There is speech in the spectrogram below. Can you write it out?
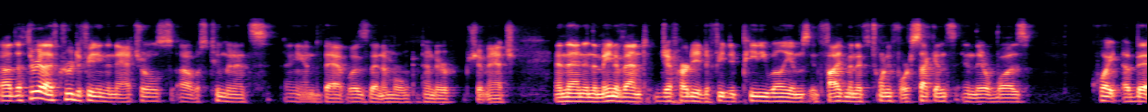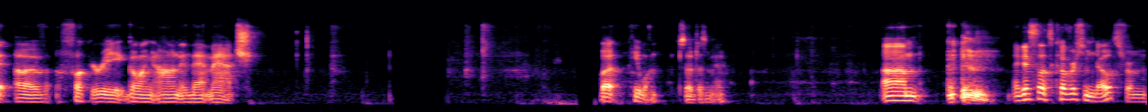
uh, the 3Live Kru defeating the Naturals uh, was two minutes, and that was that number one contendership match. And then in the main event, Jeff Hardy defeated Petey Williams in five minutes 24 seconds, and there was quite a bit of fuckery going on in that match. But he won, so it doesn't matter. Um, I guess let's cover some notes from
